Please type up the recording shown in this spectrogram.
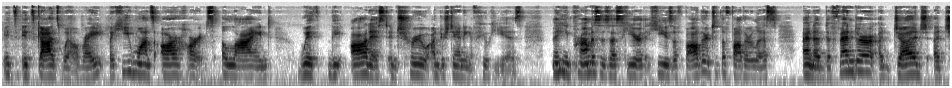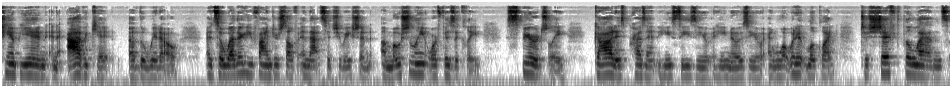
It's it's God's will, right? But he wants our hearts aligned with the honest and true understanding of who he is. And he promises us here that he is a father to the fatherless and a defender, a judge, a champion, an advocate of the widow. And so, whether you find yourself in that situation emotionally or physically, spiritually, God is present. He sees you and He knows you. And what would it look like to shift the lens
